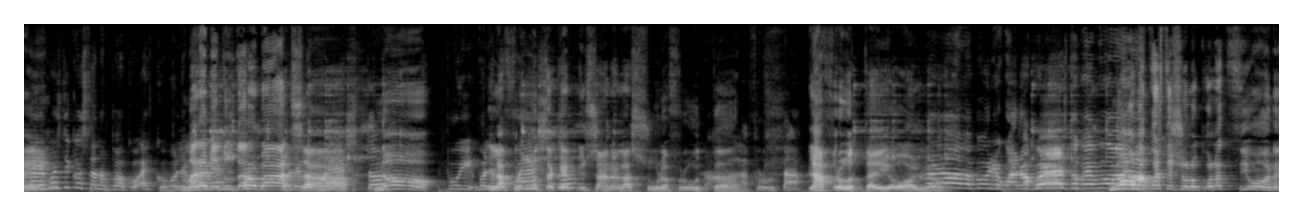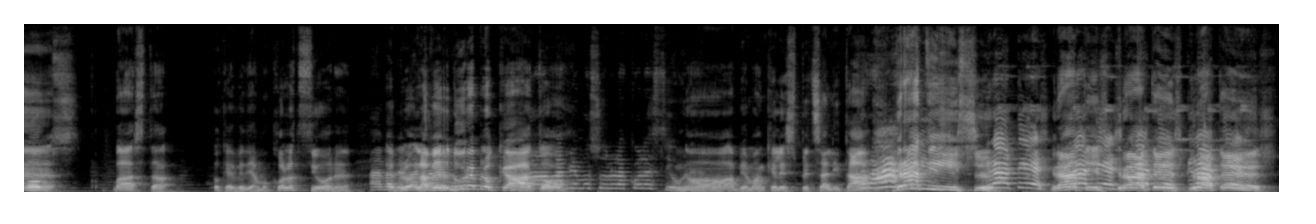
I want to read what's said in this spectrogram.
Guarda, questi costano poco. Ecco, voleva Ma Rebi, è questo, tutta robazza! Questo. No! Poi voleva La frutta questo. che è più sana, lassù, la frutta. No, la frutta. La frutta io voglio. Ma no, ma pure guarda questo che vuole. No, ma questa è solo colazione. Ops. Basta. Ok, vediamo. Colazione. Ah, vabbè, ma la abbiamo- verdura è bloccato. No, ma abbiamo solo la colazione. No, abbiamo anche le specialità. Gratis! Gratis! Gratis! Gratis! Gratis! Gratis! Gratis!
